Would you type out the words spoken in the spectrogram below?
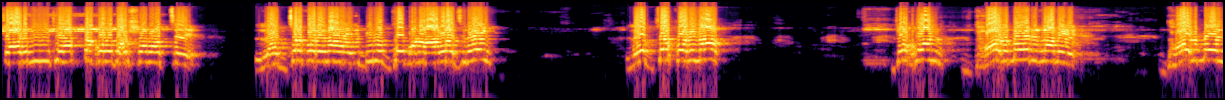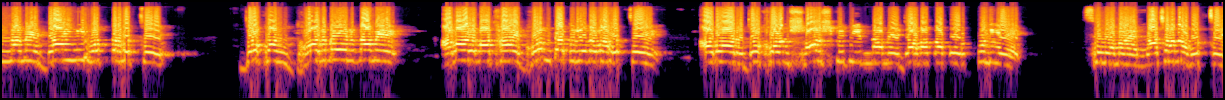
চার মিনিটে একটা করে ধর্ষণ হচ্ছে। লজ্জা করে না, এর বিরুদ্ধে কোনো আওয়াজ নেই? লজ্জা করে না? যখন ধর্মের নামে ধর্মের নামে ডাইনি হত্যা হচ্ছে যখন ধর্মের নামে আমার মাথায় ঘণ্টা তুলে দেওয়া হচ্ছে, আবার যখন সংস্কৃতির নামে জামা কাপড় খুলিয়ে সিনেমায় নাচানো হচ্ছে,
